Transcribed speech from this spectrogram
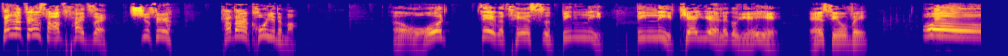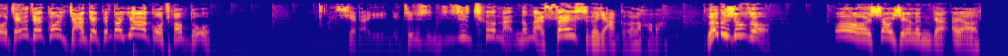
这个车啥子牌子？汽水看到还可以的嘛。呃，我这个车是宾利，宾利天越那个越野 SUV。哦，这个车可能价格跟到雅阁差不多。谢大爷，你真是，你这车买能买三十个雅阁了，好吧？那么凶手？哦，小谢能干。哎呀，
